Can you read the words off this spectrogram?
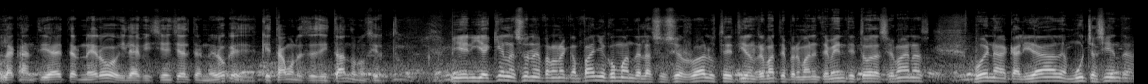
la cantidad de ternero y la eficiencia del ternero que, estamos necesitando, ¿no es cierto? Bien, y aquí en la zona de Paraná Campaña, ¿cómo anda la sociedad rural? Ustedes tienen remate permanentemente todas las semanas, buena calidad, mucha hacienda.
